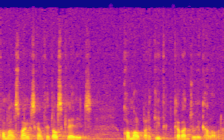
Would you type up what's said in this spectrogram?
com els bancs que han fet els crèdits com el partit que va adjudicar l'obra.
